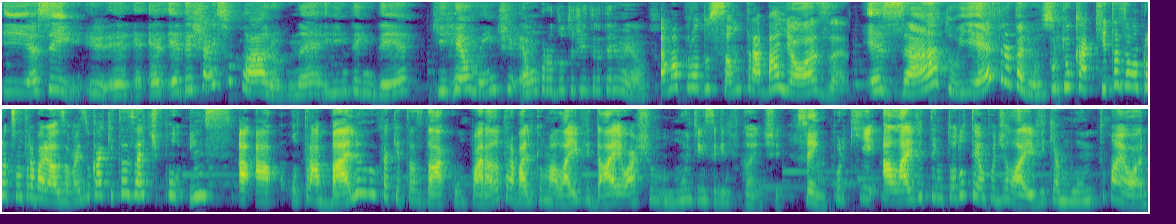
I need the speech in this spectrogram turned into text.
E assim, é, é- é deixar isso claro, né? E entender que realmente é um produto de entretenimento. É uma produção trabalhosa. Exato! E é trabalhoso. Porque o Caquitas é uma produção trabalhosa, mas o Caquitas é tipo. ins- a- a- o trabalho que o Caquitas dá comparado ao trabalho que uma live dá, eu acho muito insignificante. Sim. Porque a live tem todo o tempo de live, que é muito maior.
